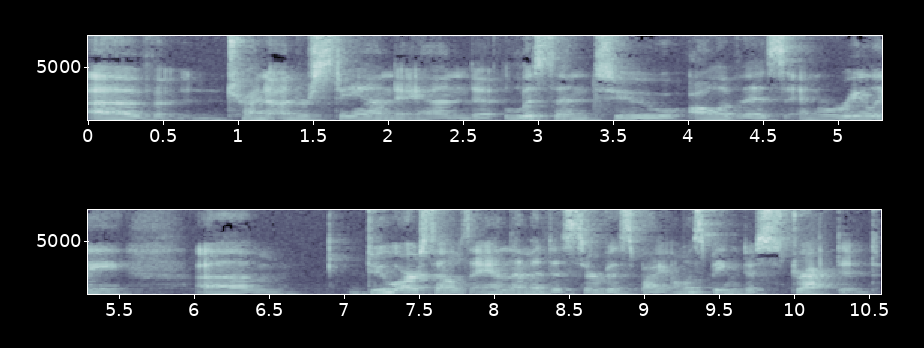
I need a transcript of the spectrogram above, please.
of trying to understand and listen to all of this and really um, do ourselves and them a disservice by almost being distracted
